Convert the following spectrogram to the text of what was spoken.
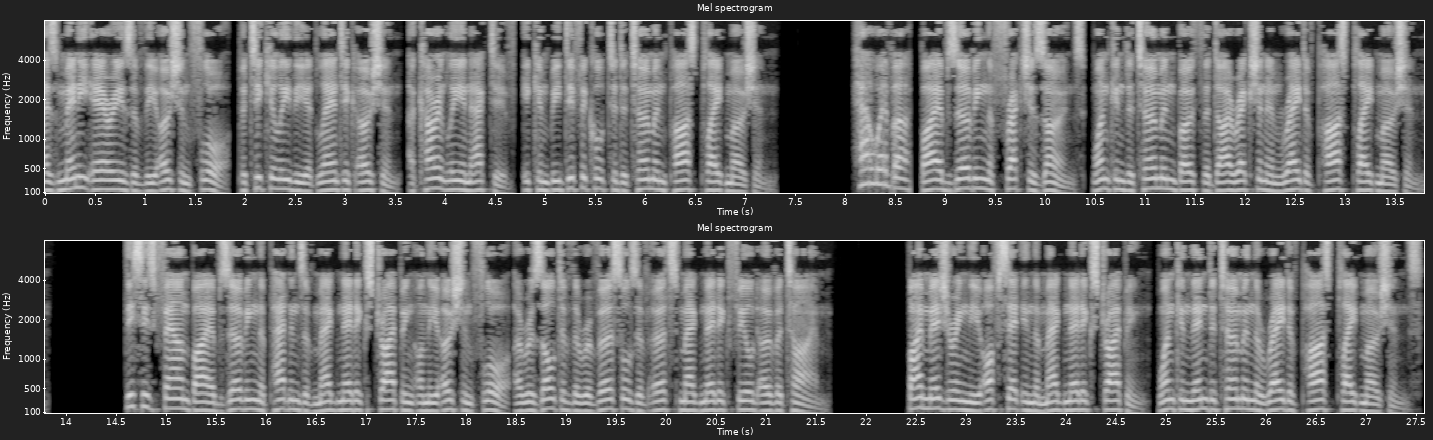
As many areas of the ocean floor, particularly the Atlantic Ocean, are currently inactive, it can be difficult to determine past plate motion. However, by observing the fracture zones, one can determine both the direction and rate of past plate motion. This is found by observing the patterns of magnetic striping on the ocean floor a result of the reversals of Earth's magnetic field over time. By measuring the offset in the magnetic striping, one can then determine the rate of past plate motions.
